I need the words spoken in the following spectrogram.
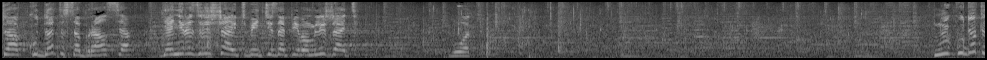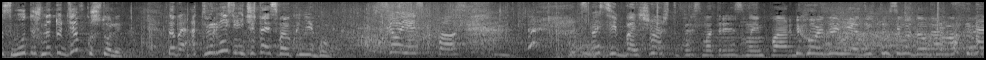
Так, куда ты собрался? Я не разрешаю тебе идти за пивом, лежать. Вот. Ну и куда ты смотришь? На ту девку, что ли? Давай, отвернись и читай свою книгу. Все, я искупалась. Спасибо большое, что присмотрели за моим парнем. Ой, да нет, ну что, всего доброго. Да.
